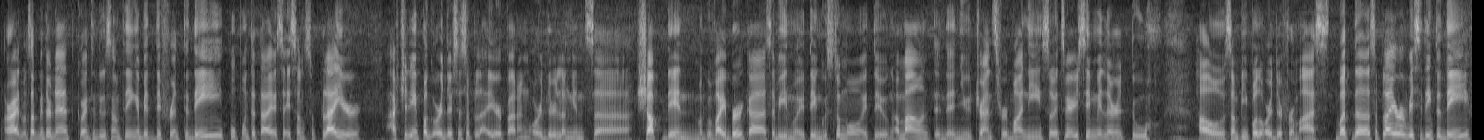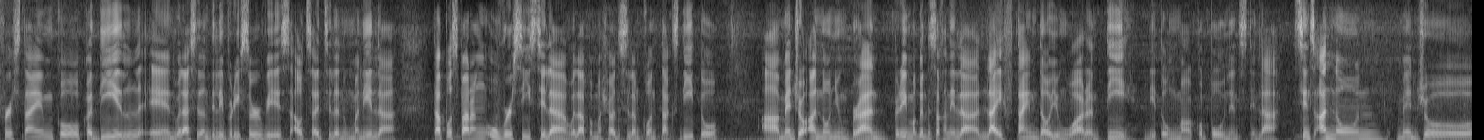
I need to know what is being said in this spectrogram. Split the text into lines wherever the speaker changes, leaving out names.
Alright, what's up internet? Going to do something a bit different today. Pupunta tayo sa isang supplier. Actually, yung pag-order sa supplier, parang order lang yan sa shop din. Mag-Viber ka, sabihin mo ito yung gusto mo, ito yung amount, and then you transfer money. So it's very similar to how some people order from us. But the supplier we're visiting today, first time ko ka-deal and wala silang delivery service outside sila nung Manila. Tapos parang overseas sila, wala pa masyado silang contacts dito. Ah, medyo unknown yung brand. Pero yung maganda sa kanila, lifetime daw yung warranty nitong mga components nila. Since unknown, medyo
